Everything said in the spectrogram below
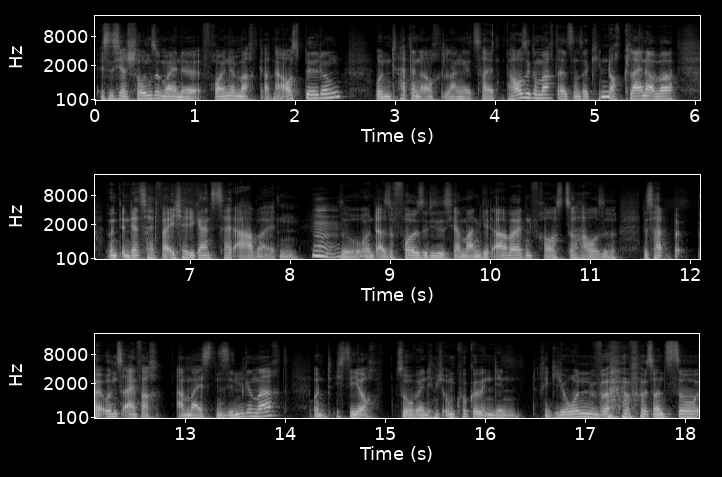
es ist ja schon so, meine Freundin macht gerade eine Ausbildung und hat dann auch lange Zeit Pause gemacht, als unser Kind noch kleiner war. Und in der Zeit war ich ja die ganze Zeit arbeiten. Hm. So, und also voll so dieses Jahr, Mann geht arbeiten, Frau ist zu Hause. Das hat bei uns einfach am meisten Sinn gemacht. Und ich sehe auch so, wenn ich mich umgucke in den Regionen, wo sonst so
